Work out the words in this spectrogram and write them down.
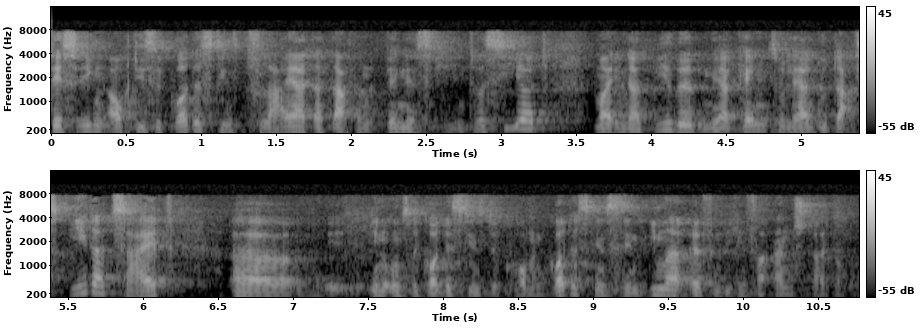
deswegen auch diese Gottesdienstflyer, da darf man, wenn es dich interessiert, mal in der Bibel mehr kennenzulernen, du darfst jederzeit in unsere Gottesdienste kommen. Gottesdienste sind immer öffentliche Veranstaltungen.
